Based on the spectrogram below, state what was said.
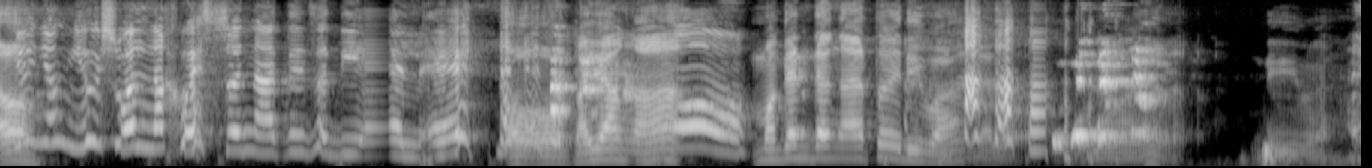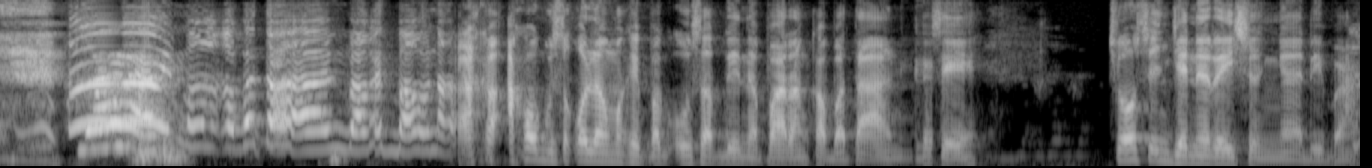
Oh. yun yung usual na question natin sa DLA. Oo, kaya nga. Oo. Maganda nga to eh, di ba? Di ba? Ay, mga kabataan, bakit ba ako naka... Ako, ako gusto ko lang makipag-usap din na parang kabataan kasi chosen generation nga, di ba?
